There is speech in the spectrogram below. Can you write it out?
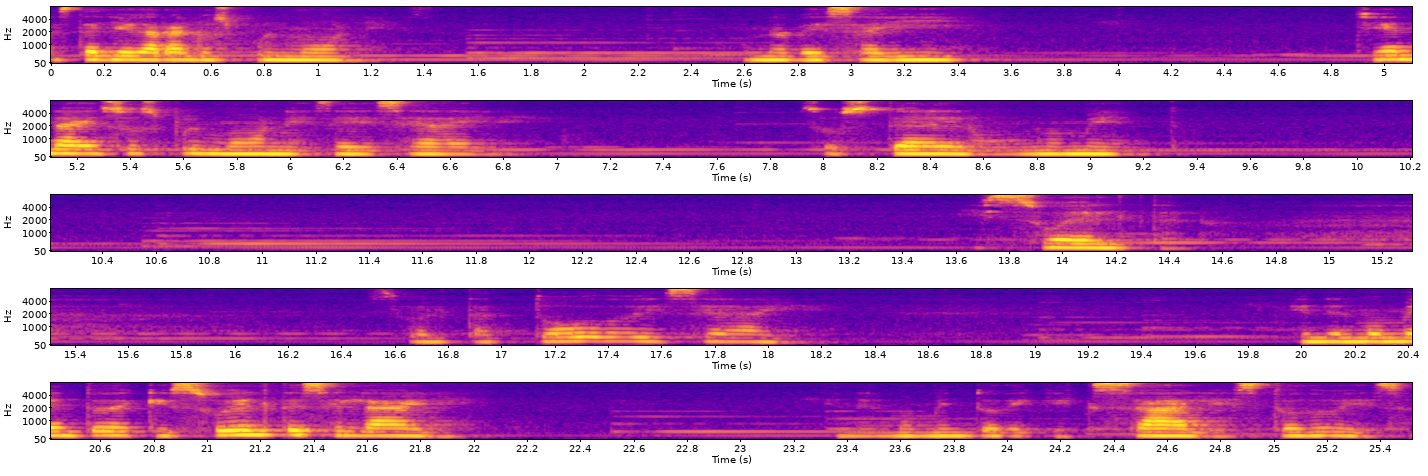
hasta llegar a los pulmones. Una vez ahí, Llena esos pulmones de ese aire. Sosténlo un momento. Y suéltalo. Suelta todo ese aire. En el momento de que sueltes el aire, en el momento de que exhales todo eso,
